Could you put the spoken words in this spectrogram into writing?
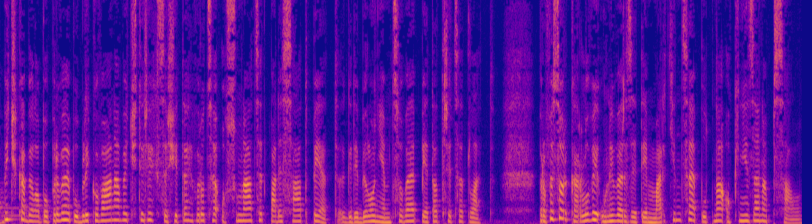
Babička byla poprvé publikována ve čtyřech sešitech v roce 1855, kdy bylo Němcové 35 let. Profesor Karlovy univerzity Martin C. Putna o knize napsal.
